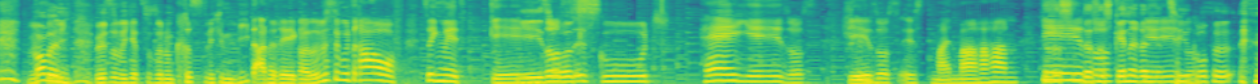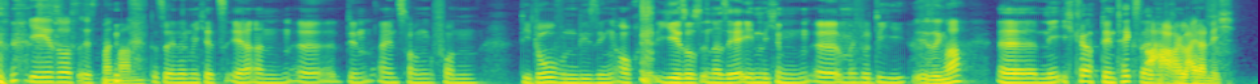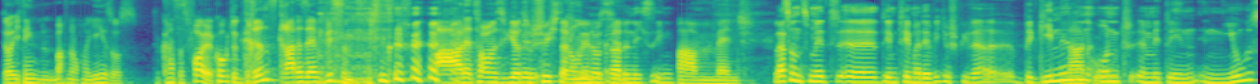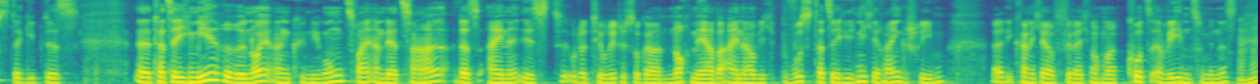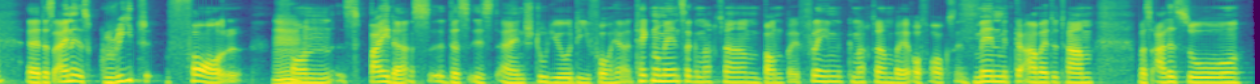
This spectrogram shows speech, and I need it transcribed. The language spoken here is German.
Willst Robin. Du mich, willst du mich jetzt zu so einem christlichen Lied anregen? Also bist du gut drauf? Sing mit. Jesus, Jesus. ist gut. Hey Jesus. Schön. Jesus ist mein Mann. Das, Jesus, ist, das ist generell Jesus. eine Zielgruppe. Jesus ist mein Mann. Das erinnert mich jetzt eher an äh, den einen Song von Die Doven, die singen auch Jesus in einer sehr ähnlichen äh, Melodie. Sing mal. Äh, nee, ich habe den Text leider ah, nicht. Ah, leider nicht. Doch, ich denke, mach noch mal Jesus. Du kannst das voll. Guck, du grinst gerade sehr wissend. ah, der Tom ist wieder zu schüchtern, um mir ein bisschen... gerade nicht singen. Ah, Mensch. Lass uns mit äh, dem Thema der Videospiele äh, beginnen und äh, mit den News. Da gibt es äh, tatsächlich mehrere Neuankündigungen, zwei an der Zahl. Das eine ist, oder theoretisch sogar noch mehr, aber eine habe ich bewusst tatsächlich nicht hier reingeschrieben. Äh, die kann ich ja vielleicht noch mal kurz erwähnen zumindest. Mhm. Äh, das eine ist Greedfall mhm. von Spiders. Das ist ein Studio, die vorher Technomancer gemacht haben, Bound by Flame mitgemacht haben, bei Of Orcs and Men mitgearbeitet haben, was alles so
